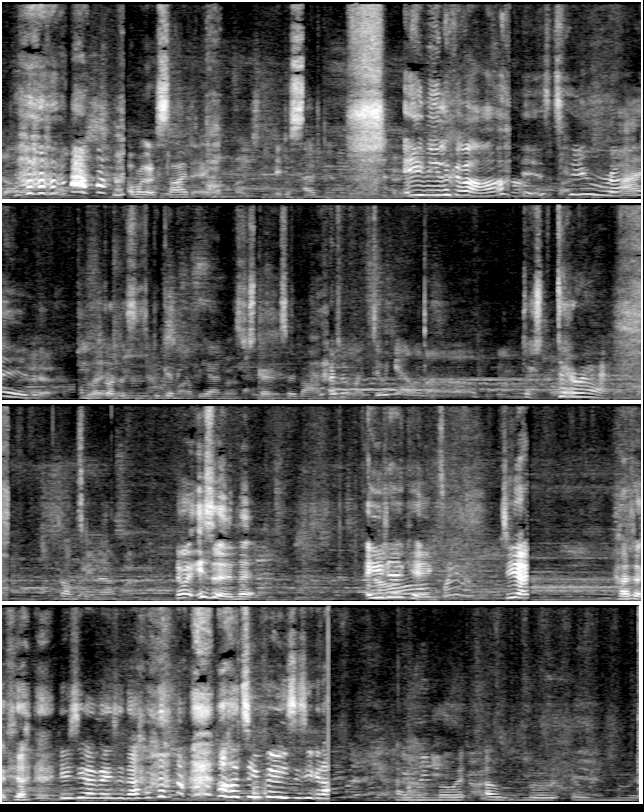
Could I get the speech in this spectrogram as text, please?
oh my god, it's sliding. It just said. Amy, look at that. It's too red. Oh my god, this is the beginning of the end. It's just going so bad. I don't like doing it, Eleanor. Just do it. John Cena. No, it isn't. Are you joking? Do you? I don't care. You see my face in that? oh, two faces. You're gonna. Oh, it. Oh, it. Oh, it.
